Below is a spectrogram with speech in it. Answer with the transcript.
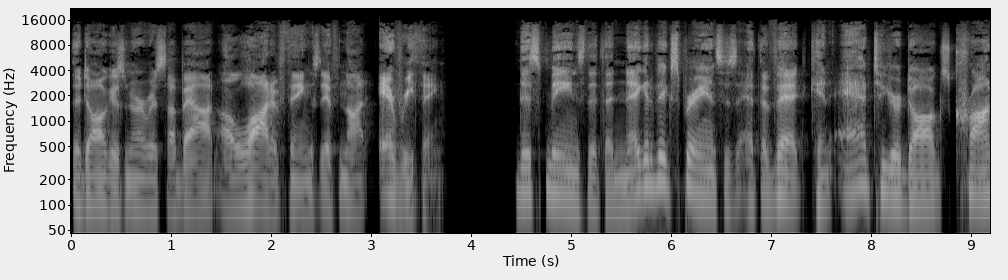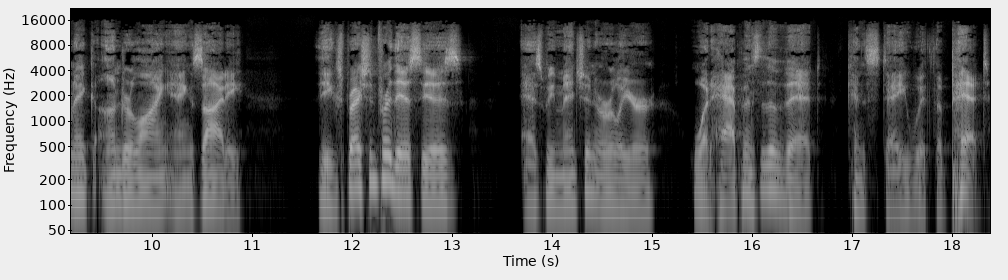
the dog is nervous about a lot of things, if not everything. This means that the negative experiences at the vet can add to your dog's chronic underlying anxiety. The expression for this is, as we mentioned earlier, what happens to the vet can stay with the pet.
